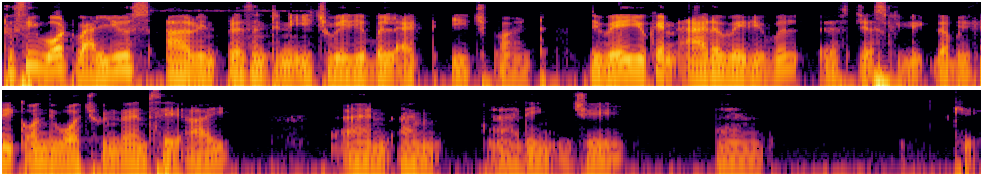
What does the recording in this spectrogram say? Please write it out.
to see what values are in present in each variable at each point. The way you can add a variable is just click, double click on the watch window and say i and i'm adding j and k.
